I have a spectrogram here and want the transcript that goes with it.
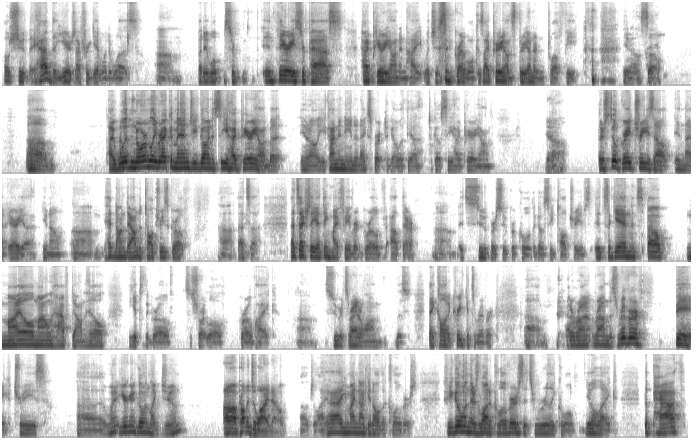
oh shoot, they had the years. I forget what it was, um, but it will, sur- in theory, surpass Hyperion in height, which is incredible because Hyperion's 312 feet. you know, so. Um, I would normally recommend you going to see Hyperion, but you know you kind of need an expert to go with you to go see Hyperion. Yeah. Uh, there's still great trees out in that area, you know, um, heading on down to Tall Trees Grove. Uh, that's a, that's actually, I think, my favorite grove out there. Um, it's super, super cool to go see Tall Trees. It's again, it's about mile, mile and a half downhill. You get to the grove. It's a short little grove hike. Um, super, it's right along this. They call it a creek. It's a river. Um, right around, around this river, big trees. Uh, when you're gonna go in like June, Uh, probably July now. Oh, July. Ah, you might not get all the clovers. If you go when there's a lot of clovers, it's really cool. You'll like the path,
